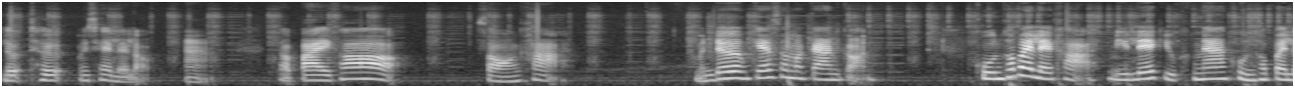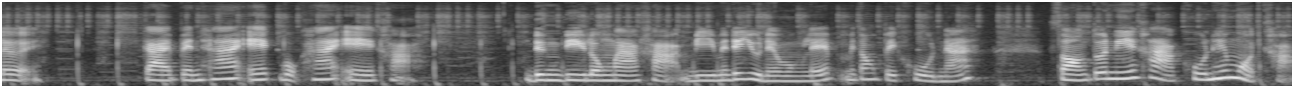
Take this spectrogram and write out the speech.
เลอะเทอะ ไม่ใช่เลยหรอก อะ ต่อไปข้อ 2 ค่ะ เหมือนเดิมแก้สมการก่อน คูณเข้าไปเลยค่ะ มีเลขอยู่ข้างหน้าคูณเข้าไปเลย กลายเป็น 5x บวก 5a ค่ะ ดึง b ลงมาค่ะ b ไม่ได้อยู่ในวงเล็บไม่ต้องไปคูณนะ 2 ตัวนี้ค่ะ คูณให้หมดค่ะ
